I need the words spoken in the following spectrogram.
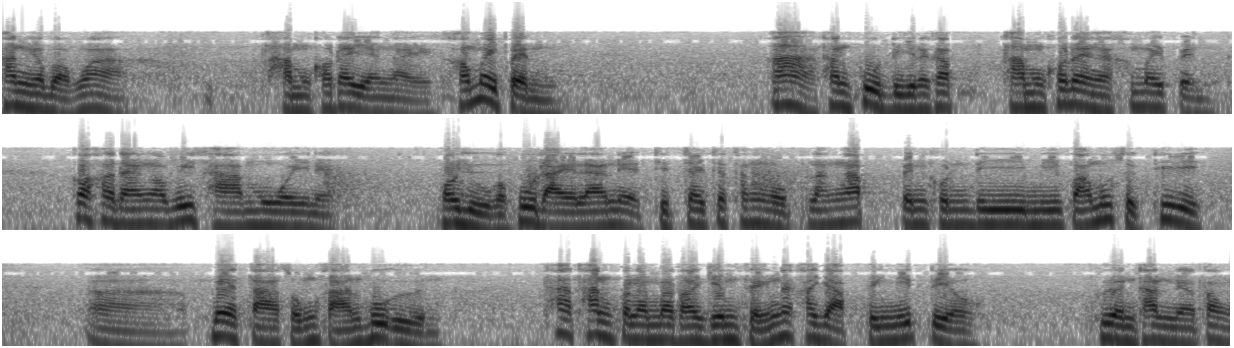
ท่านก็บอกว่า ทำเขาได้ยังไงเขาไม่เป็นอ่าท่านพูดดีนะครับทำเขาได้ไงเขาไม่เป็น ก็แสดงเอาวิชามวยเนี่ย พออยู่กับผู้ใดแล้วเนี่ย จิตใจจะสงบระงับ เป็นคนดีมีความรู้สึกที่เมตตาสงสารผู้อื่น ถ้าท่านปรมาจารย์เกมเสงถ้าขยับไปนิดเดียว เพื่อนท่านเนี่ยต้อง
